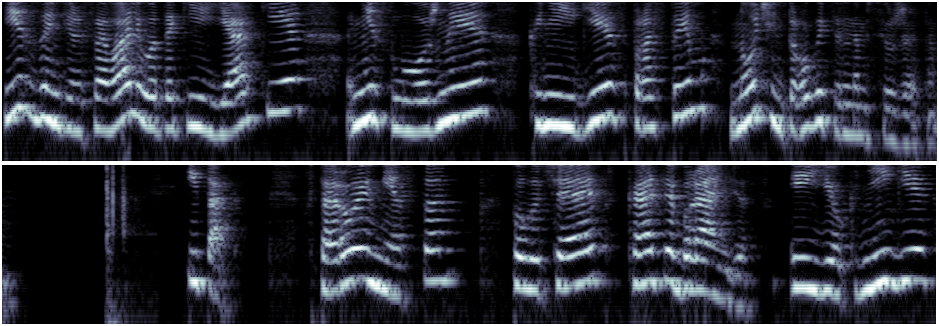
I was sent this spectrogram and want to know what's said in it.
их заинтересовали вот такие яркие, несложные книги с простым, но очень трогательным сюжетом. Итак, второе место получает Катя Брандис и ее книги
